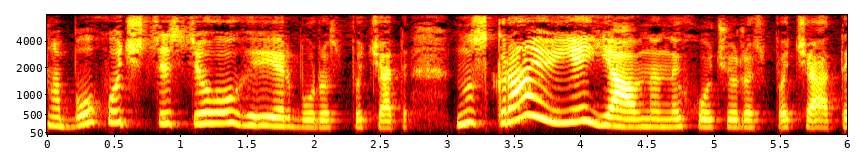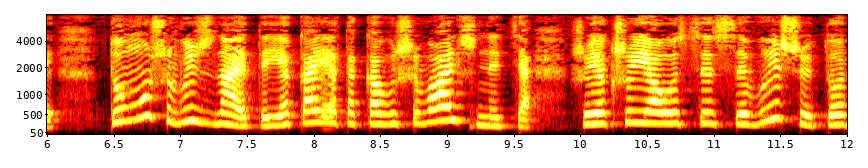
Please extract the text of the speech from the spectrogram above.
Або хочеться з цього гербу розпочати. Ну, з краю я явно не хочу розпочати. Тому що ви ж знаєте, яка я така вишивальщиця, що якщо я ось це все вишию, то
